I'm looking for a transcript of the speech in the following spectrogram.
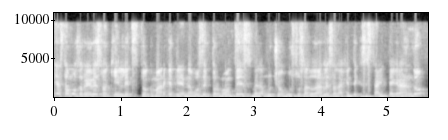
Ya estamos de regreso aquí en Let's Talk Marketing en la voz de Héctor Montes. Me da mucho gusto saludarles a la gente que se está integrando.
